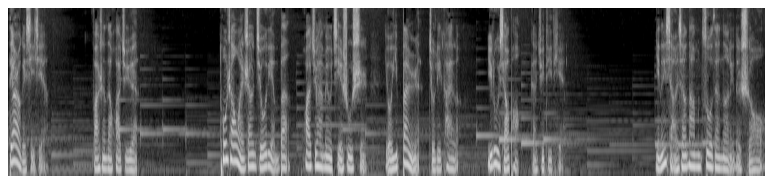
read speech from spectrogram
第二个细节发生在话剧院。通常晚上九点半，话剧还没有结束时，有一半人就离开了，一路小跑赶去地铁。你能想象他们坐在那里的时候，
